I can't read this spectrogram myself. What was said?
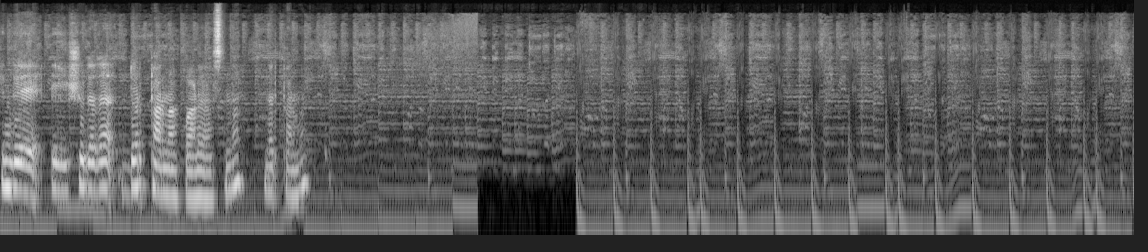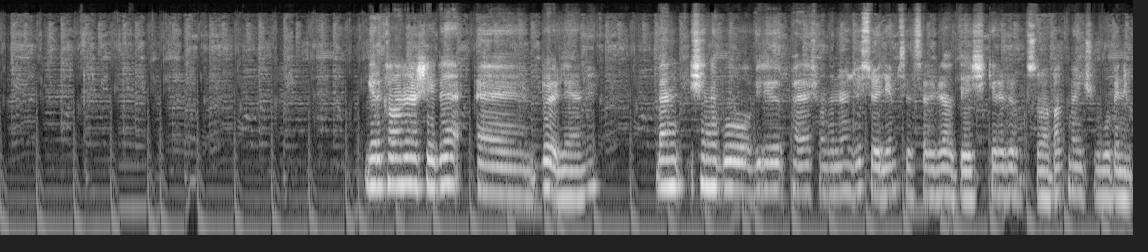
Şimdi e, şurada da dört parmak vardı aslında. Dört parmak. Geri kalan her şeyde e, böyle yani. Ben şimdi bu videoyu paylaşmadan önce söyleyeyim. Sesleri biraz değişik gelebilir kusura bakmayın. Çünkü bu benim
